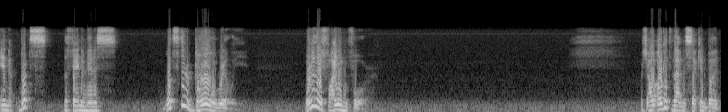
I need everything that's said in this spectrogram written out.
And what's the Fandom Menace? What's their goal, really? What are they fighting for? Which I'll, I'll get to that in a second, but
